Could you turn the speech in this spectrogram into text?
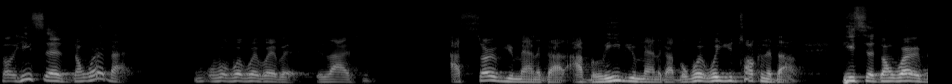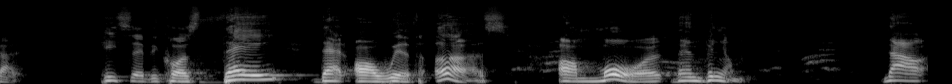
So he says, don't worry about it. Wait, wait, wait, wait, Elijah. I serve you, man of God. I believe you, man of God. But what, what are you talking about? He said, don't worry about it. He said, because they that are with us are more than them. Now,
